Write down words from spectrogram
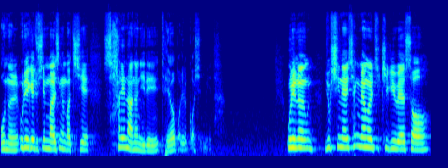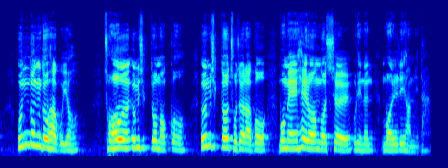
오늘 우리에게 주신 말씀과 같이 살인하는 일이 되어 버릴 것입니다. 우리는 육신의 생명을 지키기 위해서 운동도 하고요. 좋은 음식도 먹고 음식도 조절하고 몸에 해로운 것을 우리는 멀리 합니다.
